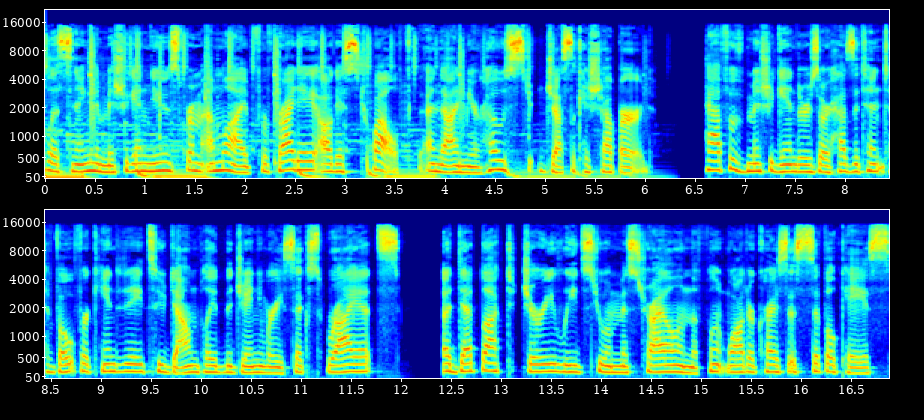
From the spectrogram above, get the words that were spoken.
listening to Michigan News from MLive for Friday, August 12th, and I'm your host, Jessica Shepard. Half of Michiganders are hesitant to vote for candidates who downplayed the January 6th riots. A deadlocked jury leads to a mistrial in the Flint water crisis civil case,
